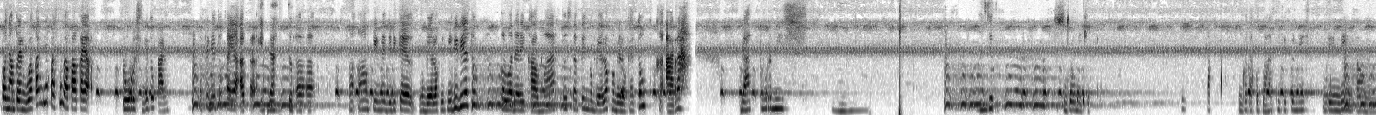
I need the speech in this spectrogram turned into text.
kalau nyamperin gue kan dia pasti bakal kayak lurus gitu kan. Tapi dia tuh kayak agak Indah gitu. eh, uh -uh, pindah jadi kayak ngebelok gitu jadi dia tuh keluar dari kamar terus tapi ngebelok ngebeloknya tuh ke arah dapur nih Hmm. Lanjut. terus mikir tak gue takut banget nih gitu nih merinding tau gak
